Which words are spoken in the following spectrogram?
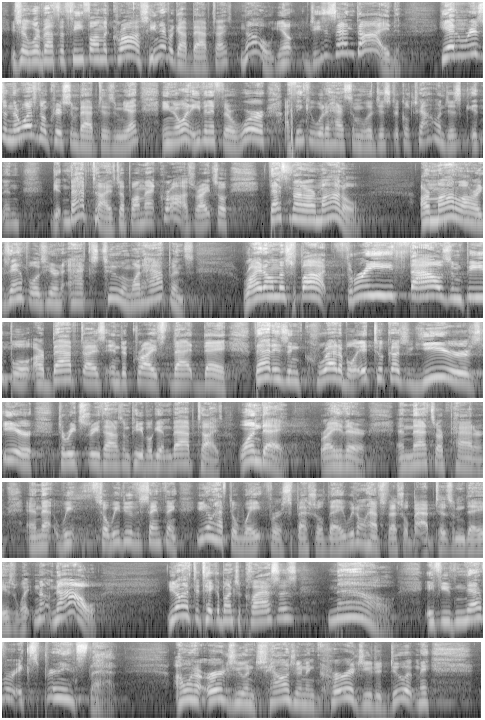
You say, what about the thief on the cross? He never got baptized. No, you know, Jesus hadn't died. He hadn't risen. There was no Christian baptism yet. And you know what? Even if there were, I think he would have had some logistical challenges getting, getting baptized up on that cross, right? So that's not our model. Our model, our example is here in Acts 2. And what happens? Right on the spot, 3,000 people are baptized into Christ that day. That is incredible. It took us years here to reach 3,000 people getting baptized. One day, right there. And that's our pattern. And that we so we do the same thing. You don't have to wait for a special day. We don't have special baptism days. Wait, no, now. You don't have to take a bunch of classes. Now. If you've never experienced that, I want to urge you and challenge you and encourage you to do it.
